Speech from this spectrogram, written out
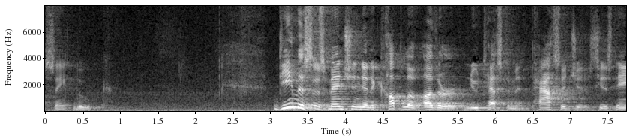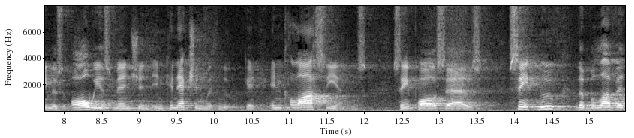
St. Luke. Demas is mentioned in a couple of other New Testament passages. His name is always mentioned in connection with Luke. In Colossians, St. Paul says, St. Luke, the beloved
